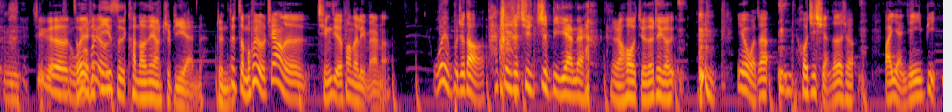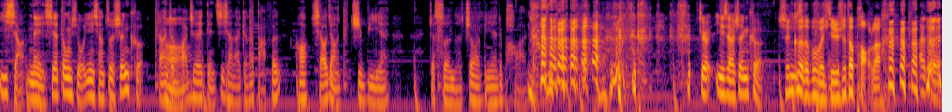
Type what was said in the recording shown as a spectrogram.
这个我也是第一次看到那样治鼻炎的，真的。这，怎么会有这样的情节放在里面呢？我也不知道，他就是去治鼻炎的呀。然后觉得这个，因为我在 后期选择的时候，把眼睛一闭一想，哪些东西我印象最深刻，然后就把这些点记下来，给他打分。好，小蒋治鼻炎，这孙子治完鼻炎就跑了，就印象深刻。深刻的部分其实是他跑了，对，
